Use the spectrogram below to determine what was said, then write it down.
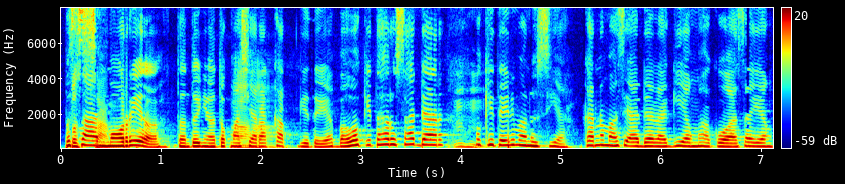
pesan, Pesan. moral tentunya untuk masyarakat gitu ya, bahwa kita harus sadar, Mhm. oh kita ini manusia, karena masih ada lagi yang maha kuasa yang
